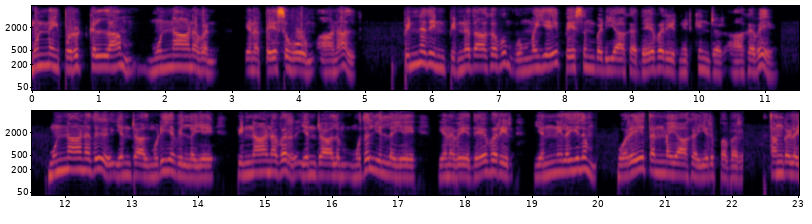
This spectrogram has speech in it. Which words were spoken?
முன்னை பொருட்கெல்லாம் முன்னானவன் என பேசுவோம் ஆனால் பின்னதின் பின்னதாகவும் உம்மையே பேசும்படியாக தேவரீர் நிற்கின்றர். ஆகவே முன்னானது என்றால் முடியவில்லையே பின்னானவர் என்றாலும் முதல் இல்லையே எனவே தேவரீர் எந்நிலையிலும் ஒரே தன்மையாக இருப்பவர். தங்களை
